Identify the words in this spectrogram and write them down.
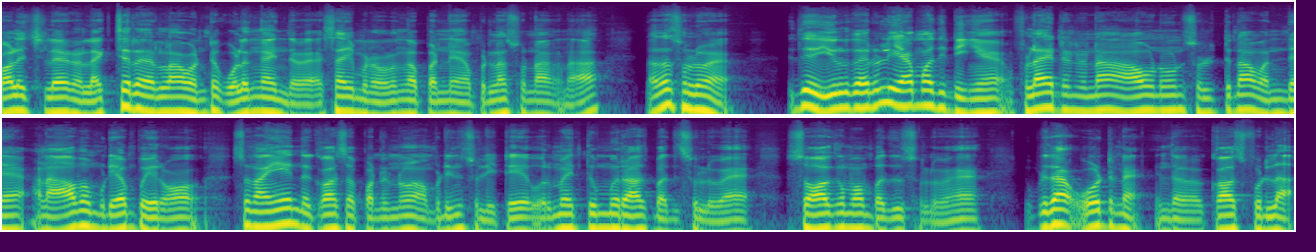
காலேஜில் நான் லெக்சரர்லாம் வந்துட்டு ஒழுங்காக இந்த அசைன்மெண்ட் ஒழுங்காக பண்ணு அப்படிலாம் சொன்னாங்கன்னா நான் தான் சொல்லுவேன். இது இருபதாயிரம் ஏமாத்திட்டீங்க. ஃப்ளைட் என்னென்னா ஆகணும்னு சொல்லிட்டு தான் வந்தேன். ஆனால் ஆக முடியாமல் போயிடும் ஸோ நான் ஏன் இந்த காசை பண்ணணும் அப்படின்னு சொல்லிட்டு ஒரு மாதிரி திமுறா பதில் சொல்லுவேன். சோகமாக பதில் சொல்லுவேன். இப்படி தான் ஓட்டுனேன் இந்த காசு ஃபுல்லாக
